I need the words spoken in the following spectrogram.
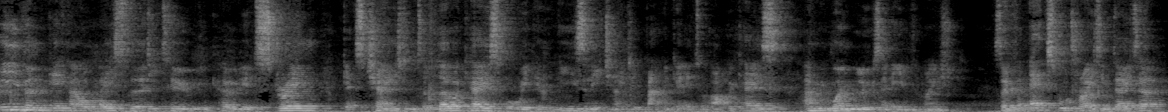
Even if our base 32 encoded string gets changed into lowercase, well, we can easily change it back again into uppercase, and we won't lose any information. So for exfiltrating data,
